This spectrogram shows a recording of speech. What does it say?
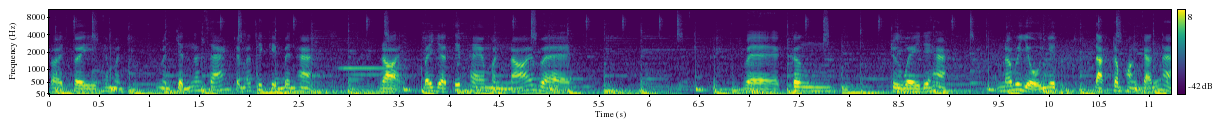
Rồi tùy theo mình mình chỉnh nó sáng cho nó tiết kiệm pin ha. Rồi bây giờ tiếp theo mình nói về về cân trừ bì đi ha. Nói ví dụ như đặt trong hoàn cảnh nè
